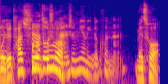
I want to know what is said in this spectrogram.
我觉得他说大多数，男生面临的困难。没错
